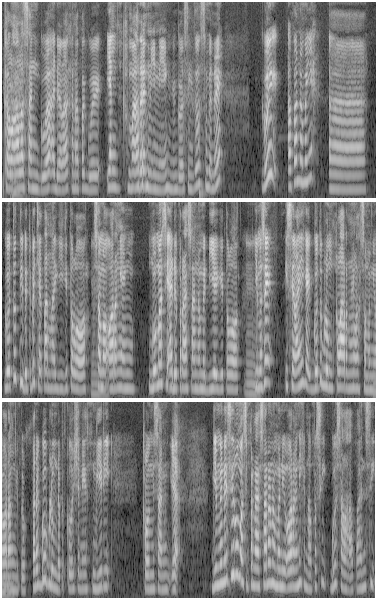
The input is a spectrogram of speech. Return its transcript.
kalau alasan gue adalah kenapa gue yang kemarin ini ghosting tuh sebenarnya gue apa namanya? eh gue tuh tiba-tiba chatan lagi gitu loh sama orang yang gue masih ada perasaan sama dia gitu loh. Ya maksudnya istilahnya kayak gue tuh belum kelar nih lah sama nih orang gitu. Karena gue belum dapet closionnya sendiri. Kalau misalnya ya gimana sih lu masih penasaran sama nih orang ini kenapa sih? Gue salah apaan sih?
